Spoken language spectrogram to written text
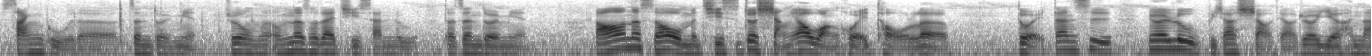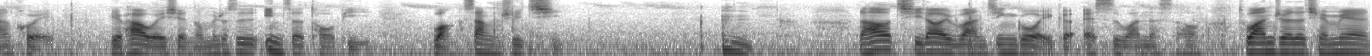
山谷的正对面，就是我们我们那时候在骑山路的正对面，然后那时候我们其实就想要往回头了，对，但是因为路比较小条，就也很难回，也怕危险，我们就是硬着头皮。往上去骑，然后骑到一半，经过一个 S 弯的时候，突然觉得前面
